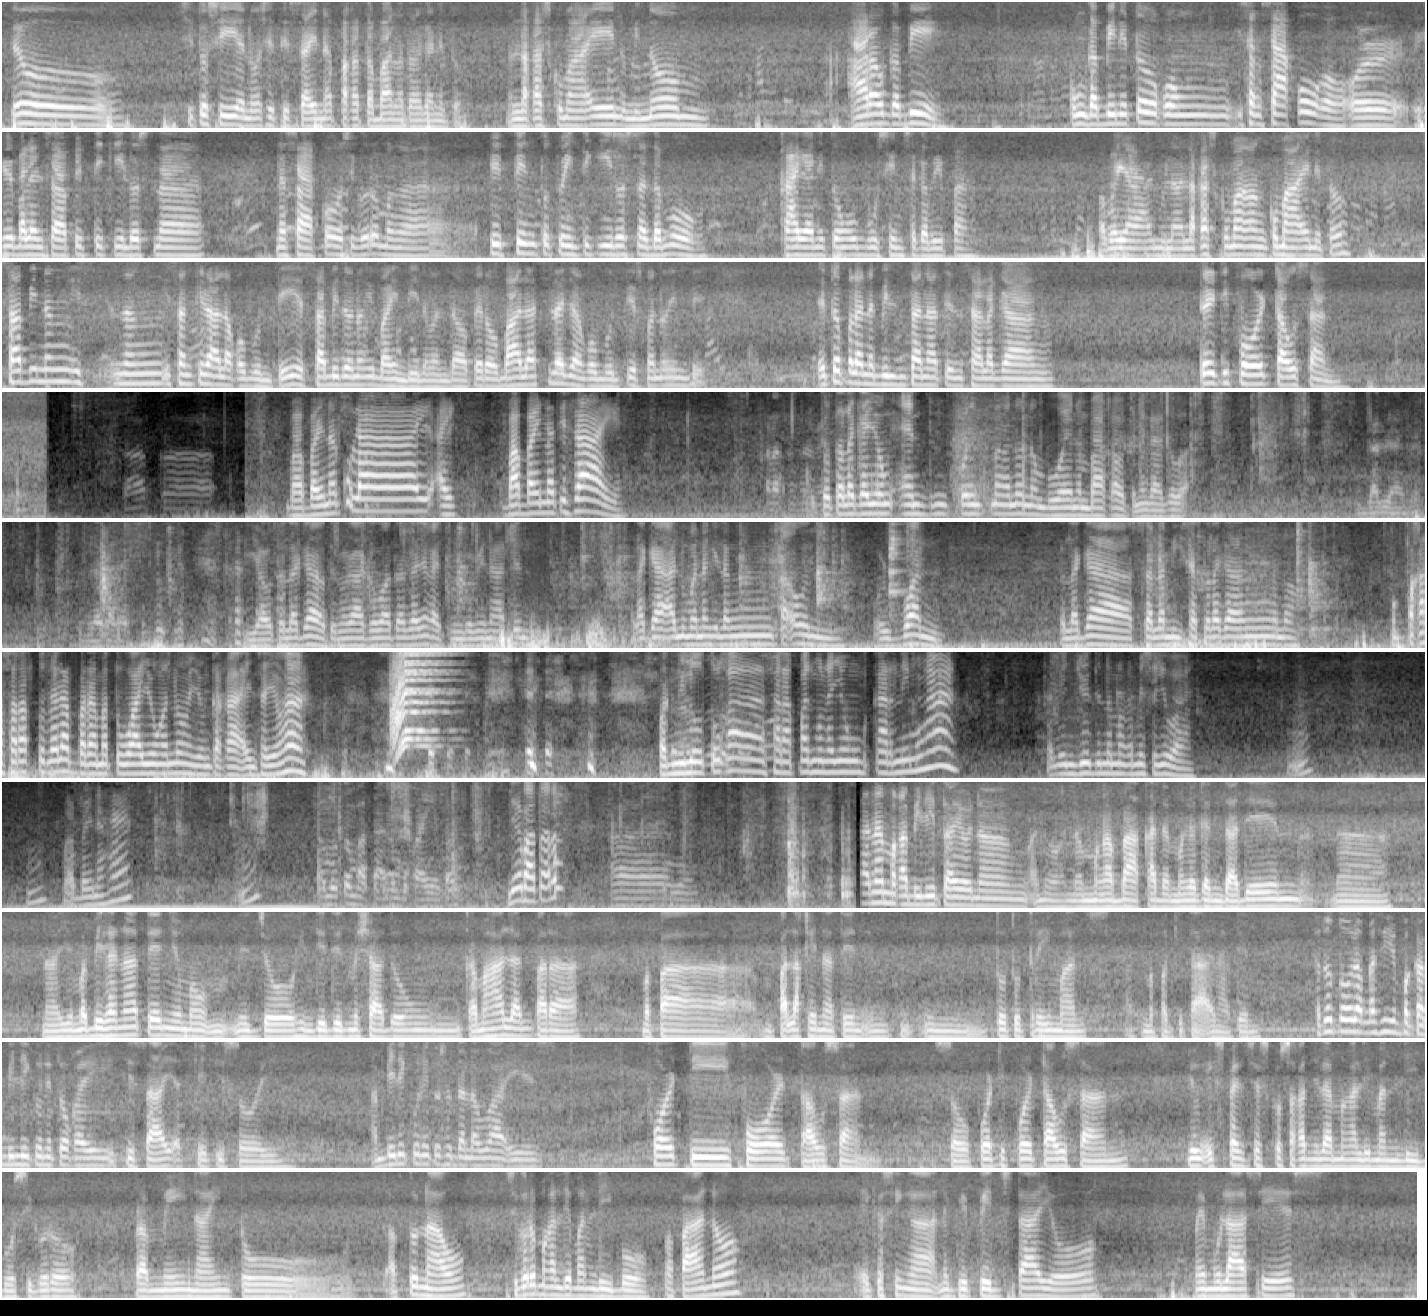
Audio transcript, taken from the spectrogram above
Pero si to si ano si Tisay napakataba na talaga nito. Ang lakas kumain, uminom. Araw gabi. Kung gabi nito, kung isang sako or equivalent sa 50 kilos na na sako, siguro mga 15 to 20 kilos na damo kaya nitong ubusin sa gabi pa. Pabayaan mo lang. Lakas kumaang kumain ito. Sabi ng, is, ng isang kilala ko buntis. Sabi daw ng iba hindi naman daw. Pero bahala sila dyan kung buntis man o hindi. Ito pala nabilinta natin sa lagang 34,000. Babay na kulay. Ay, babay na tisay. Ito talaga yung end point ng ano ng buhay ng baka. Ito nagagawa. Vlog. Iyaw talaga. Ito magagawa talaga yan kahit gawin natin. Alagaan mo man ng ilang taon or buwan. Talaga sa lamisa talagang ano. Magpakasarap ko na lang para matuwa yung ano, yung kakain sa'yo ha. Pag niluto ka, sarapan mo na yung karne mo ha. Nag-enjoy din naman kami sa'yo ha. Hmm? Hmm? Babay na ha. Amo tong bata ng mukha to. Hindi na bata na? Ah, Sana makabili tayo ng ano ng mga baka na magaganda din na na yung mabilhan natin yung medyo hindi din masyadong kamahalan para mapa mapalaki natin in in 2 to 3 months at mapagkitaan natin. Sa totoo lang kasi yung pagkabili ko nito kay Tisay at kay Tisoy. Ang bili ko nito sa dalawa is 44,000. So 44,000 yung expenses ko sa kanila mga 5,000 siguro from May 9 to up to now siguro mga 5,000 paano eh kasi nga nagpi-page tayo. May molasses.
